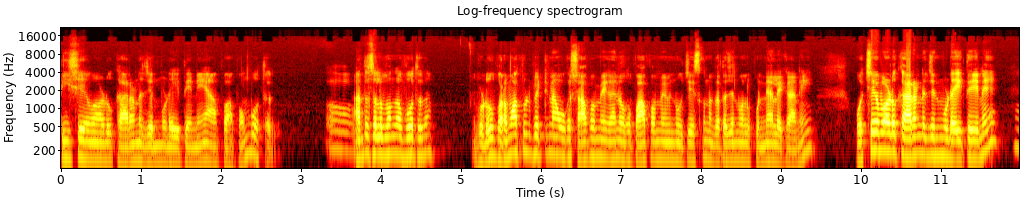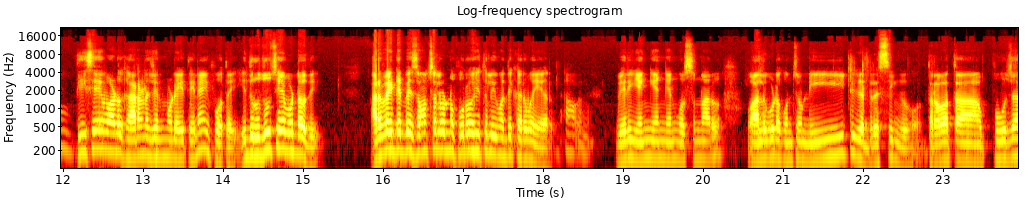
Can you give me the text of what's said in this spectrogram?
తీసేవాడు కారణ జన్ముడైతేనే ఆ పాపం పోతుంది. అంత సులభంగా పోతుందా ఇప్పుడు పరమాత్ముడు పెట్టిన ఒక శాపమే కానీ ఒక పాపమే నువ్వు చేసుకున్న గత జన్మల పుణ్యాలే కానీ వచ్చేవాడు కారణ జన్ముడైతేనే. తీసేవాడు కారణ జన్ముడైతేనే అయిపోతాయి. ఇది రుజువు చేయబడ్డది. అరవై డెబ్బై సంవత్సరాలు ఉన్న పురోహితులు ఈ మధ్య కరువు అయ్యారు వెరీ యంగ్ యంగ్ యంగ్ వస్తున్నారు. వాళ్ళు కూడా కొంచెం నీట్గా డ్రెస్సింగ్ తర్వాత పూజా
